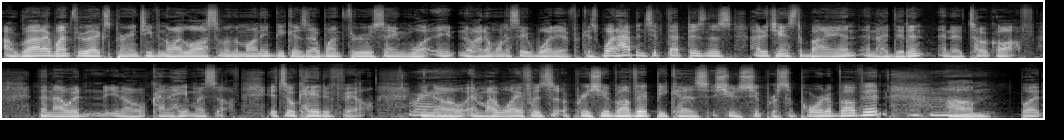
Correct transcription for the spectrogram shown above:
I'm glad I went through that experience, even though I lost some of the money, because I went through saying what. No, I don't want to say what if, because what happens if that business had a chance to buy in and I didn't, and it took off? Then I would, you know, kind of hate myself. It's okay to fail, you know. And my wife was appreciative of it because she was super supportive of it. Mhm. Um, but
